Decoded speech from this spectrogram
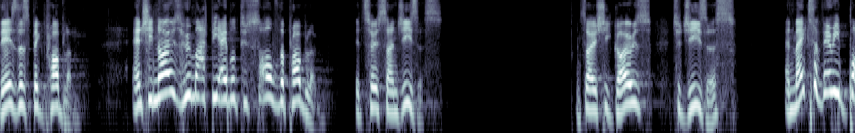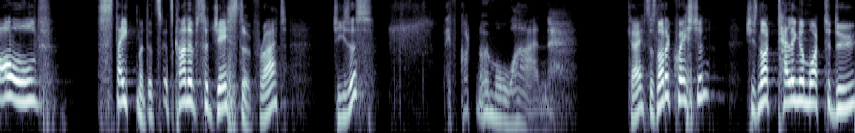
there's this big problem. And she knows who might be able to solve the problem. It's her son Jesus. And so she goes to Jesus and makes a very bold statement. It's, it's kind of suggestive, right? Jesus, they've got no more wine. Okay, so it's not a question, She's not telling him what to do.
